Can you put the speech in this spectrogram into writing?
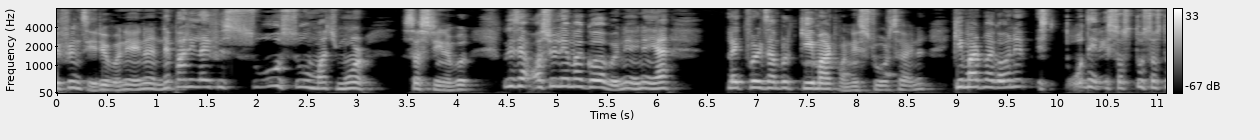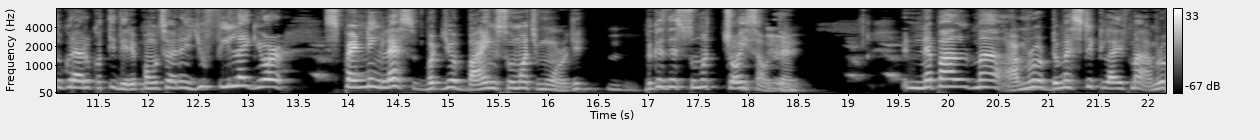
डिफ्रेन्स हेऱ्यो भने होइन Nepali life is so so much more sustainable because यहाँ अस्ट्रेलियामा गयो भने होइन यहाँ लाइक फर इक्जाम्पल केमार्ट भन्ने स्टोर छ होइन? केमार्टमा गयो भने यस्तो धेरै सस्तो सस्तो कुराहरू कति धेरै पाउँछ होइन? You feel like you're spending less but you're buying so much more okay? because there's so much choice out there. नेपालमा हाम्रो डोमेस्टिक लाइफमा हाम्रो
